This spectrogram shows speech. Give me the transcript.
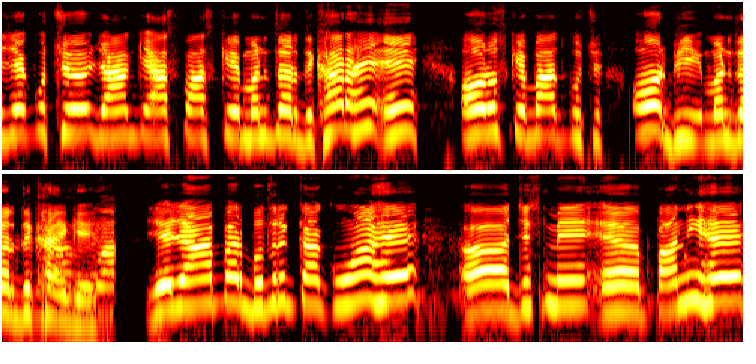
ये कुछ यहाँ के आसपास के मंजर दिखा रहे हैं और उसके बाद कुछ और भी मंजर दिखाएँगे। ये जहाँ पर बुज़ुर्ग का कुआँ है जिसमें पानी है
